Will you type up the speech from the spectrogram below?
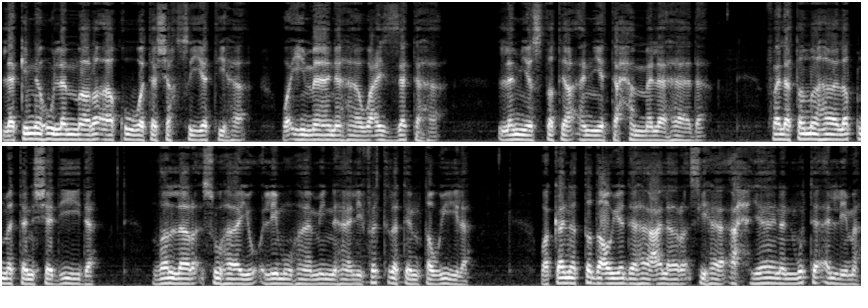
لكنه لما رأى قوة شخصيتها وإيمانها وعزتها لم يستطع أن يتحمل هذا. فلطمها لطمة شديدة. ظل رأسها يؤلمها منها لفترة طويلة. وكانت تضع يدها على رأسها أحيانا متألمة.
